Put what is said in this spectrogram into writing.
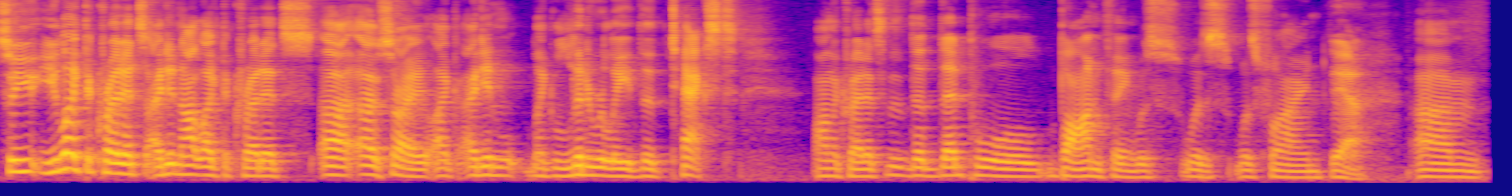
So you, you like the credits? I did not like the credits. Uh, uh, sorry, like I didn't like literally the text on the credits. The, the Deadpool Bond thing was was was fine. yeah. Um,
